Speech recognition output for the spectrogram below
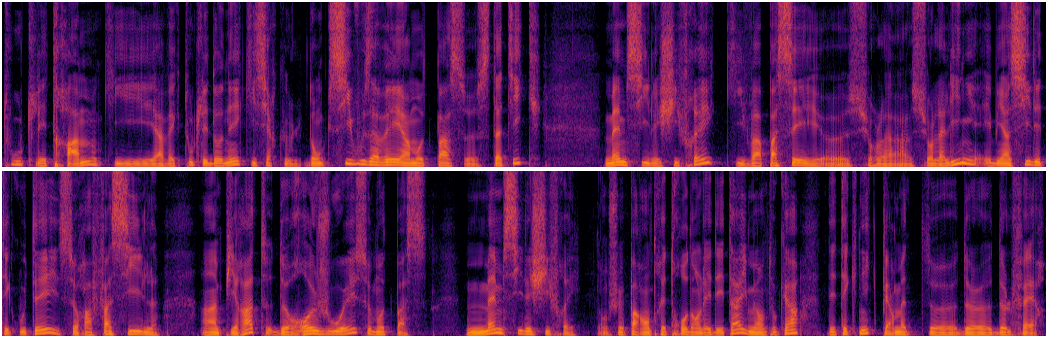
toutes les trames qui, avec toutes les données qui circulent. Donc, si vous avez un mot de passe statique, même s'il est chiffré, qui va passer sur, la, sur la ligne, eh bien, s'il est écouté, il sera facile à un pirate de rejouer ce mot de passe, même s'il est chiffré. Donc je ne vais pas rentrer trop dans les détails, mais en tout cas, des techniques permettent de, le faire.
